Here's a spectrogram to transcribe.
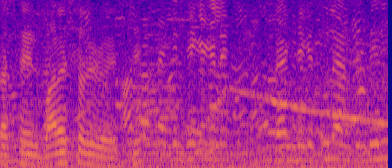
রাজশাহীর বানেশ্বরে রয়েছি। ব্যাংক থেকে তুলে আনতে দেরি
